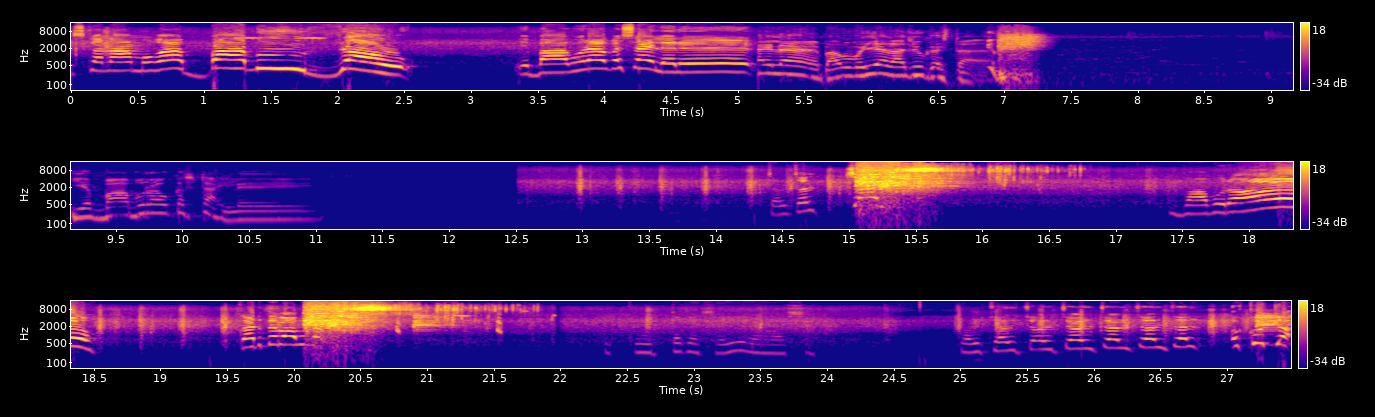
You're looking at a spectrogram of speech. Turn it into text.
इसका नाम होगा बाबू राव। ये बाबू राव का साइलर है स्टाइल है बाबू भैया राजू का स्टाइल ये बाबूराव का स्टाइल है। चल चल चल। बाबू राव कर दे बाबू राव ये कूदता कैसे ही है यहाँ से। चल चल चल चल चल चल चल। और कूद जा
